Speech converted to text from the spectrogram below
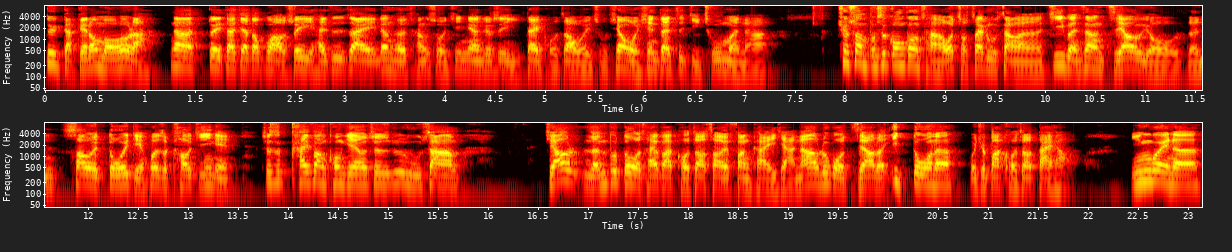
对大家拢无好啦，那对大家都不好，所以还是在任何场所尽量就是以戴口罩为主。像我现在自己出门啊。就算不是公共场合，我走在路上啊，基本上只要有人稍微多一点或者靠近一点，就是开放空间，就是路上，只要人不多，我才把口罩稍微放开一下。然后如果只要人一多呢，我就把口罩戴好。因为呢，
